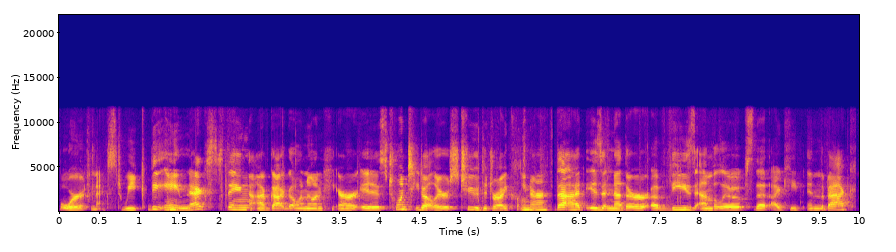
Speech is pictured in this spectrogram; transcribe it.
for next week. The next thing I've got going on here is $20 to the dry cleaner. That is another of these envelopes that I keep in the back.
